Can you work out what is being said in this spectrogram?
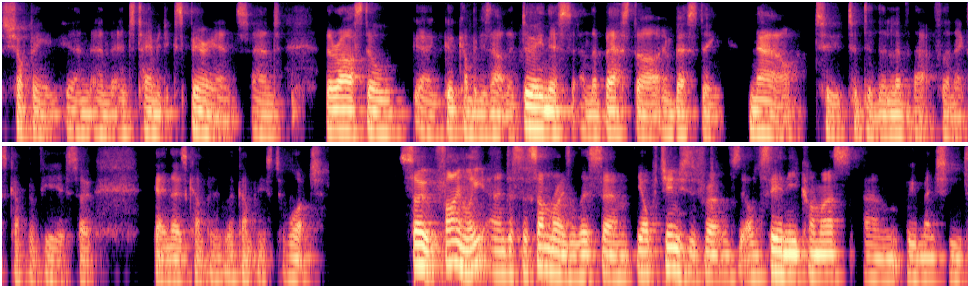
shopping and, and entertainment experience. And there are still uh, good companies out there doing this, and the best are investing now to, to, deliver that for the next couple of years. So, again, those companies, the companies to watch. So finally, and just to summarize all this, um, the opportunities for obviously in e-commerce, um, we mentioned,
